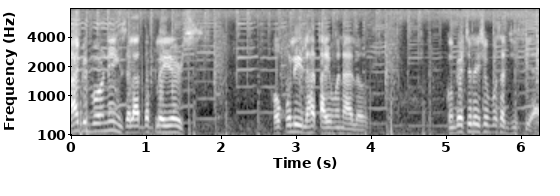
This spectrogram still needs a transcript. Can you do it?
Hi, good morning sa lahat ng players. Hopefully, lahat tayo manalo. Congratulations po sa GCI.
